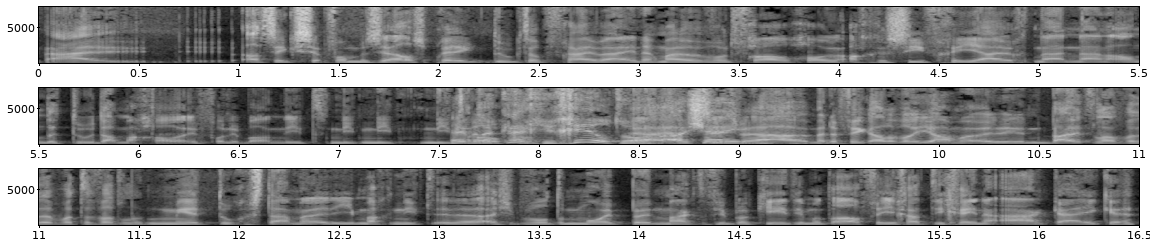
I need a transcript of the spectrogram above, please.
Nou, als ik voor mezelf spreek, doe ik dat vrij weinig. Maar er wordt vooral gewoon agressief gejuicht naar, naar een ander toe. Dat mag al in volleybal niet. niet, niet, niet nee, maar dan krijg je geel toch? Ja, als jij... ja, maar dat vind ik altijd wel jammer. In het buitenland wordt, wordt er wat meer toegestaan. Maar je mag niet, eh, als je bijvoorbeeld een mooi punt maakt of je blokkeert iemand af en je gaat diegene aankijken.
